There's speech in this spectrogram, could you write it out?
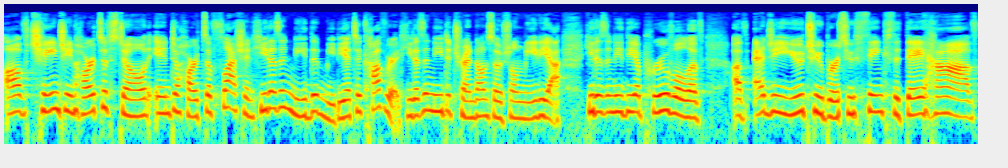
of changing hearts of stone into hearts of flesh. And he doesn't need the media to cover it. He doesn't need to trend on social media. He doesn't need the approval of, of edgy YouTubers who think that they have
